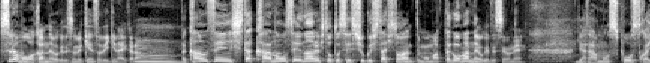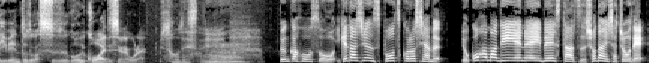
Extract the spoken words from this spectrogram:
すらも分かんないわけですよね検査できないから,、だから感染した可能性のある人と接触した人なんてもう全く分かんないわけですよね。いやだからもうスポーツとかイベントとかすごい怖いですよねこれ、そうですね。うん。文化放送池田純スポーツコロシアム。横浜 DNA ベイスターズ初代社長で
